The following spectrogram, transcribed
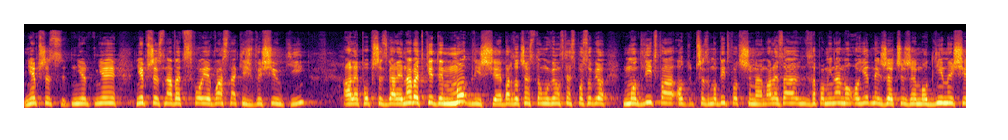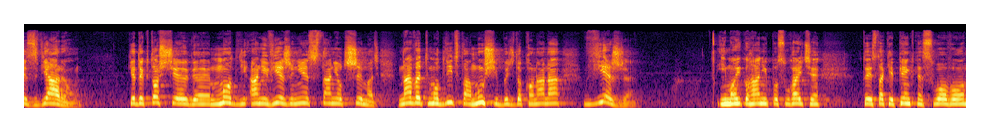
Nie przez, nie, nie, nie przez nawet swoje własne jakieś wysiłki, ale poprzez wiarę. Nawet kiedy modlisz się, bardzo często mówią w ten sposób, modlitwa, przez modlitwę otrzymałem, ale za, zapominamy o jednej rzeczy, że modlimy się z wiarą. Kiedy ktoś się e, modli, a nie wierzy, nie jest w stanie otrzymać. Nawet modlitwa musi być dokonana w wierze. I moi kochani, posłuchajcie, to jest takie piękne słowo,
